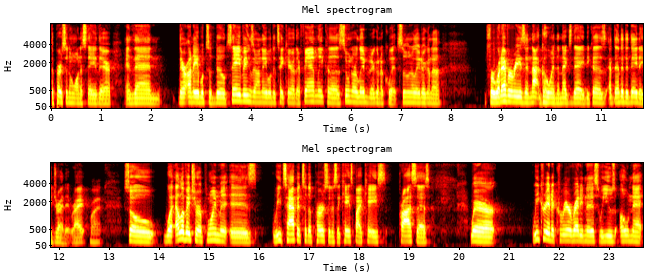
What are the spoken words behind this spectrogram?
The person don't want to stay there, and then they're unable to build savings. They're unable to take care of their family because sooner or later they're gonna quit. Sooner or later they're gonna, for whatever reason, not go in the next day because at the end of the day they dread it, right? Right. So what elevates your employment is we tap into the person. It's a case by case process where we create a career readiness. We use ONET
